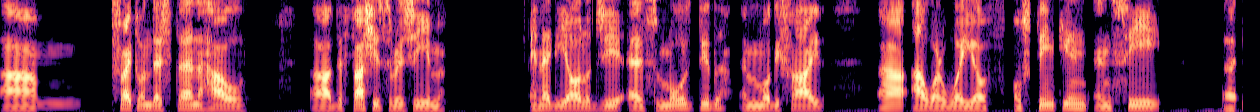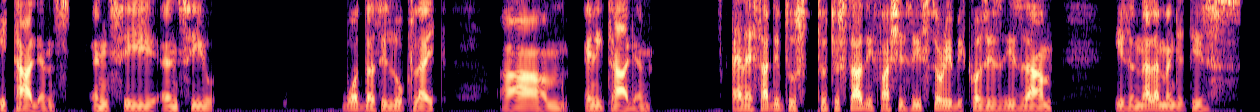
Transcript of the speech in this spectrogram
um, try to understand how uh, the fascist regime and ideology has molded and modified uh, our way of, of thinking and see uh, Italians and see and see what does it look like um, an Italian. And I started to, to, to study fascist history because it is um is an element that is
